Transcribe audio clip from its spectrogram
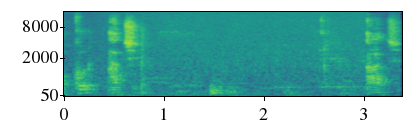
অক্ষর আছে। আচ্ছা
